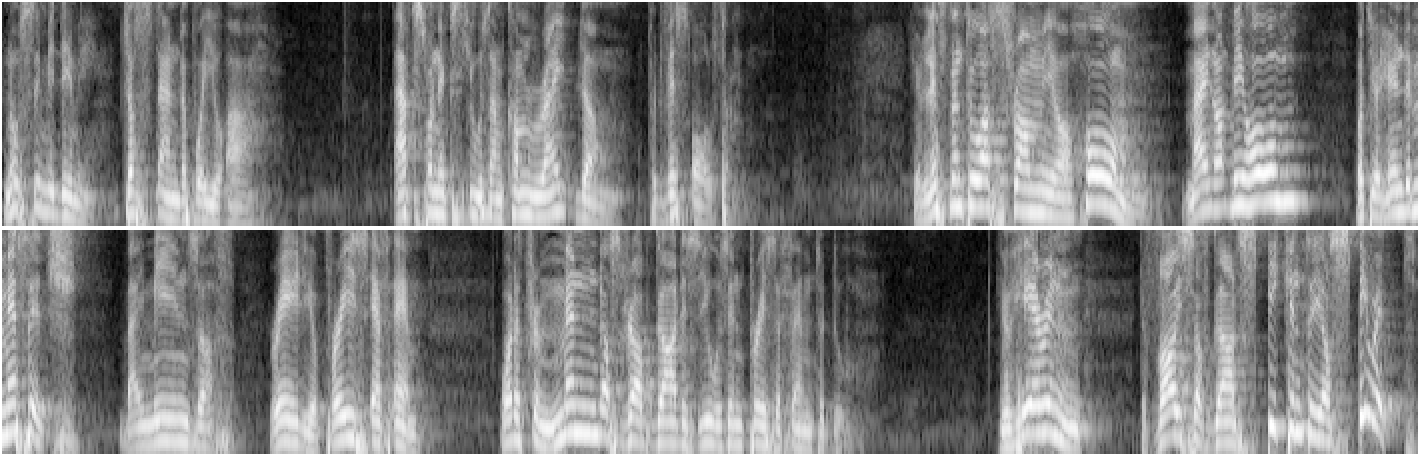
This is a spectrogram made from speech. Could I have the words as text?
No simmy dimmy. Just stand up where you are. Ask for an excuse and come right down to this altar. You're listening to us from your home. Might not be home, but you're hearing the message by means of radio, Praise FM. What a tremendous job God is using Praise FM to do. You're hearing the voice of God speaking to your spirit,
